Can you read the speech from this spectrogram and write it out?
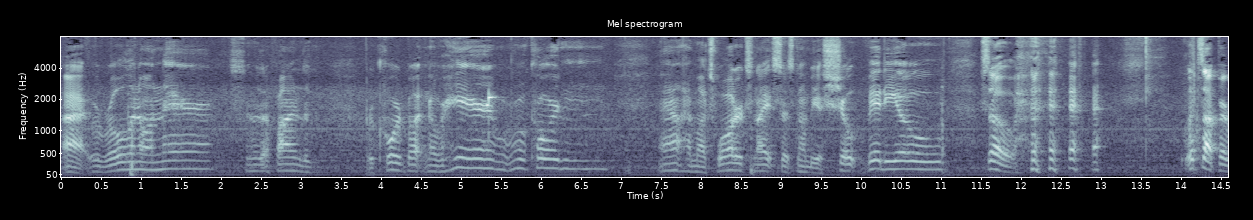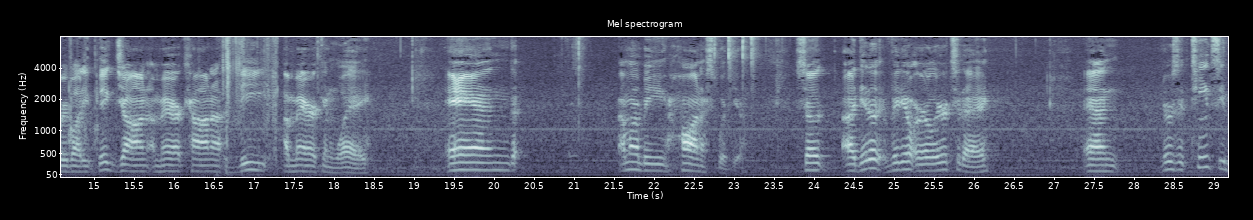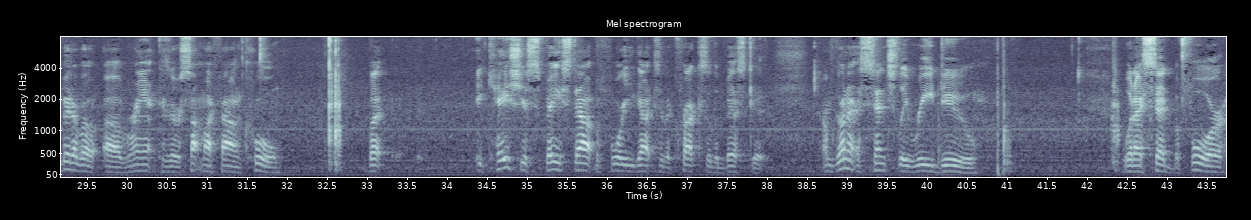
Alright, we're rolling on there. As soon as I find the record button over here, we're recording. I don't have much water tonight, so it's going to be a short video. So, what's up, everybody? Big John, Americana, the American way. And I'm going to be honest with you. So, I did a video earlier today, and there's a teensy bit of a, a rant because there was something I found cool. But in case you spaced out before you got to the crux of the biscuit, I'm going to essentially redo what I said before,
